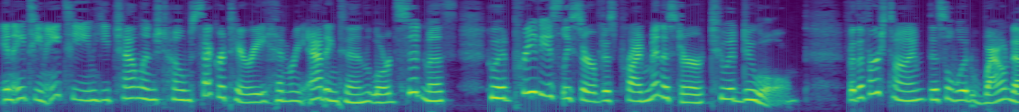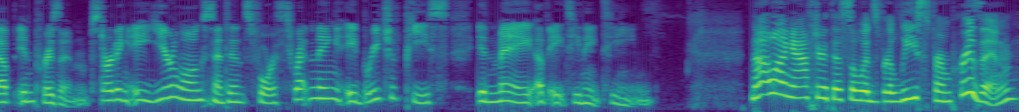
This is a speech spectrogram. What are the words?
In 1818, he challenged Home Secretary Henry Addington, Lord Sidmouth, who had previously served as Prime Minister, to a duel. For the first time, Thistlewood wound up in prison, starting a year-long sentence for threatening a breach of peace in May of 1818. Not long after Thistlewood's release from prison,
